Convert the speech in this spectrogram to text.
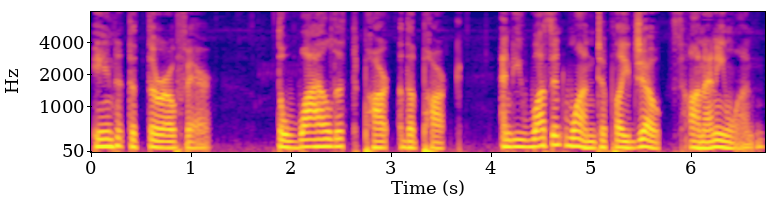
in the Thorofare. the wildest part of the park, and he wasn't one to play jokes on anyone.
